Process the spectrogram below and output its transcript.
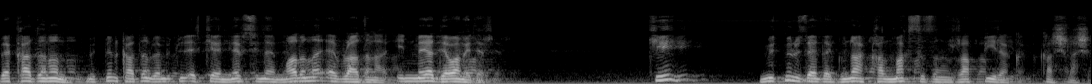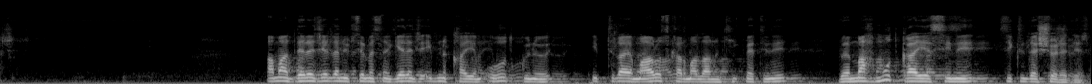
ve kadının mümin kadın ve mümin erkeğin nefsine malına evladına inmeye devam eder. Ki mümin üzerinde günah kalmaksızın Rabbi ile karşılaşır. Ama derecelerin yükselmesine gelince İbn Kayyım Uhud günü iptilaya maruz kalmalarının hikmetini ve Mahmud gayesini zikrinde şöyledir.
